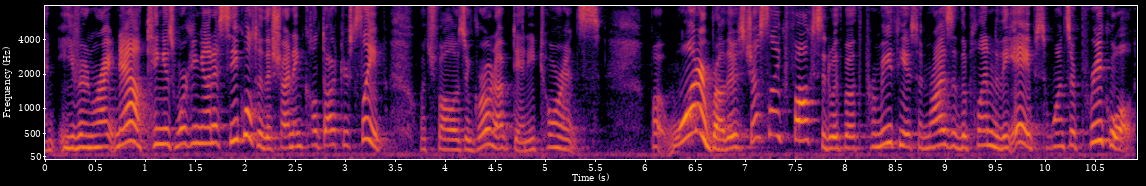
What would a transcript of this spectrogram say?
And even right now, King is working on a sequel to The Shining called Doctor Sleep, which follows a grown-up Danny Torrance. But Warner Brothers, just like Fox did with both Prometheus and Rise of the Planet of the Apes, wants a prequel,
